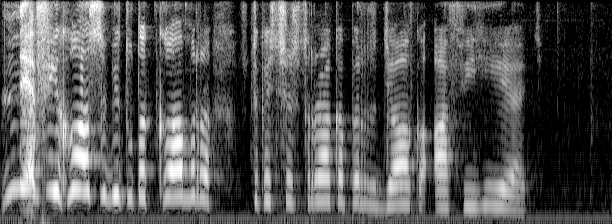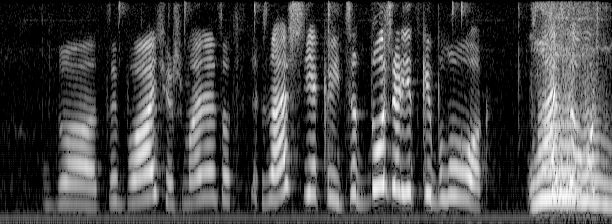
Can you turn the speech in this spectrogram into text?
Нифіга собі тут камера. Тут якась ще срака пердяка. Офігеть. Да, ти бачиш, в мене тут. Знаєш який? Це дуже рідкий блок. Знаєш, де можна,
